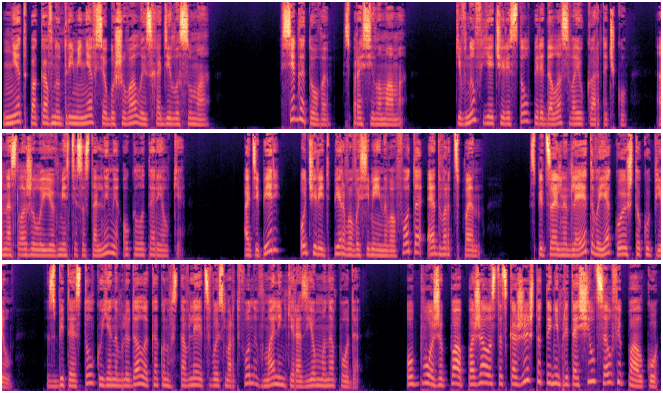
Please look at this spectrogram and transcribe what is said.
Нет, пока внутри меня все бушевало и сходило с ума. «Все готовы?» — спросила мама. Кивнув, я через стол передала свою карточку. Она сложила ее вместе с остальными около тарелки. А теперь очередь первого семейного фото Эдвард Спен. Специально для этого я кое-что купил. Сбитая с толку, я наблюдала, как он вставляет свой смартфон в маленький разъем монопода. «О боже, пап, пожалуйста, скажи, что ты не притащил селфи-палку»,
